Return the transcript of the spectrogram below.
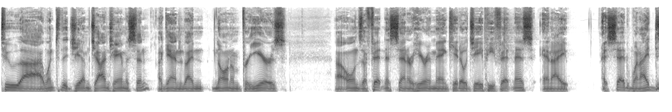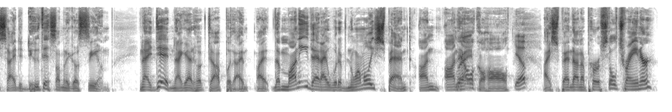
to uh, I went to the gym. John Jameson, again, I've known him for years. Uh, owns a fitness center here in Mankato, JP Fitness, and I I said when I decide to do this, I'm going to go see him. And I did, and I got hooked up with I, I, the money that I would have normally spent on on Right. alcohol. Yep. I spend on a personal trainer,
